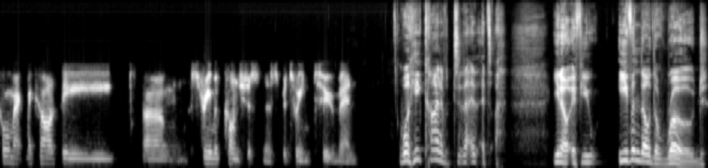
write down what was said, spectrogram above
Cormac McCarthy um, stream of consciousness between two men. Well, he kind of, it's, you know, if you, even though the road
